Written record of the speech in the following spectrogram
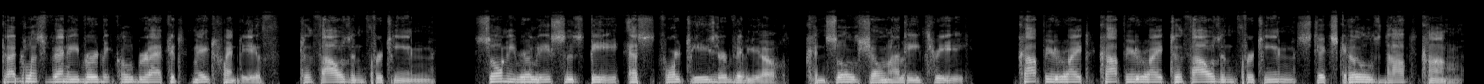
Douglas Vennie Vertical Bracket May 20th, 2013. Sony releases PS4 teaser video, console shown at E3. Copyright Copyright 2013 Stickskills.com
